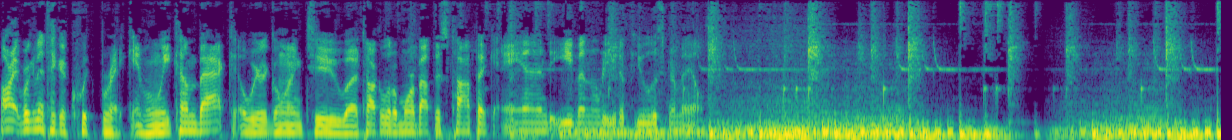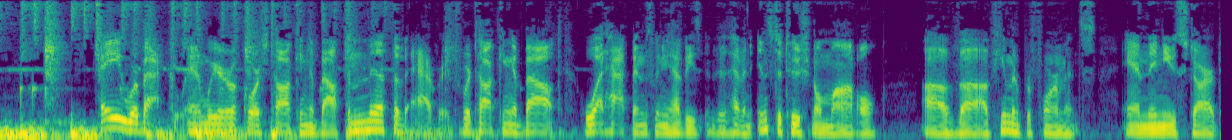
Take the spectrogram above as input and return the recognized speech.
All right, we're going to take a quick break. And when we come back, we're going to uh, talk a little more about this topic and even read a few listener mails. Hey, we're back, and we're of course talking about the myth of average. We're talking about what happens when you have these have an institutional model of uh, of human performance, and then you start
